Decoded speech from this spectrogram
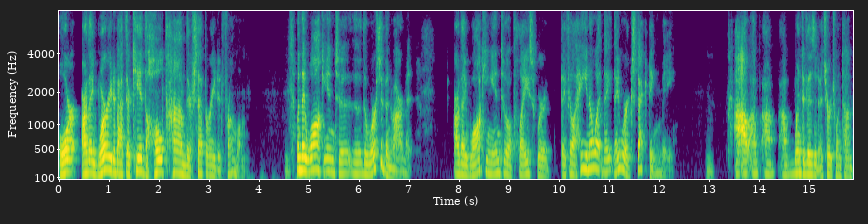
Or are they worried about their kid the whole time they're separated from them? When they walk into the, the worship environment, are they walking into a place where they feel like, hey, you know what? They, they were expecting me. I, I, I went to visit a church one time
